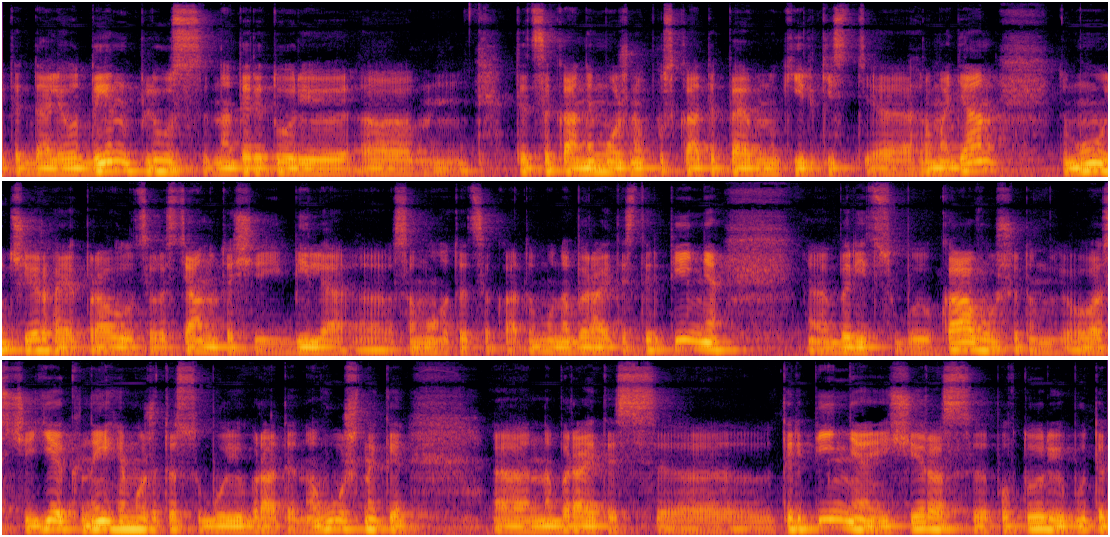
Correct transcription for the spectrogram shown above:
і так далі, один, плюс на територію ТЦК не можна впускати певну кількість громадян. Тому черга, як правило, це розтягнута ще й біля самого ТЦК. Тому набирайтесь терпіння. Беріть з собою каву, що там у вас ще є, книги можете з собою брати, навушники. Е, Набирайтесь е, терпіння і ще раз повторюю, будьте,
